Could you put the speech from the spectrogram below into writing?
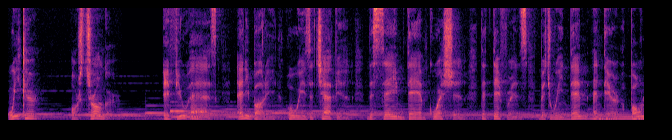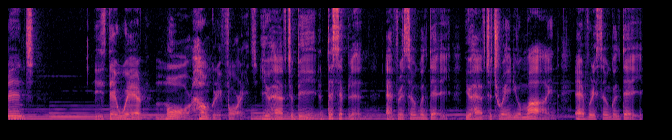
weaker or stronger? If you ask anybody who is a champion the same damn question, the difference between them and their opponents is they were more hungry for it. You have to be disciplined every single day. You have to train your mind every single day.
